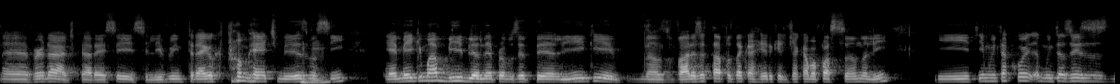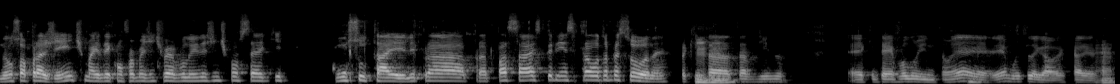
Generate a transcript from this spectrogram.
É verdade, cara. Esse, esse livro entrega o que promete mesmo, uhum. assim. É meio que uma bíblia, né, para você ter ali, que nas várias etapas da carreira que a gente acaba passando ali. E tem muita coisa, muitas vezes, não só para a gente, mas daí, conforme a gente vai evoluindo, a gente consegue consultar ele para passar a experiência para outra pessoa, né? Para quem está uhum. tá vindo, é, quem está evoluindo. Então é, é muito legal, cara. É.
